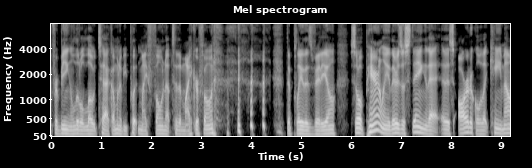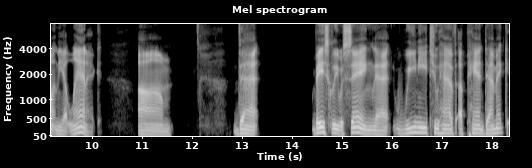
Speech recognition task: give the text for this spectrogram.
for being a little low tech. I'm going to be putting my phone up to the microphone to play this video. So apparently there's this thing that this article that came out in the atlantic um, that basically was saying that we need to have a pandemic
